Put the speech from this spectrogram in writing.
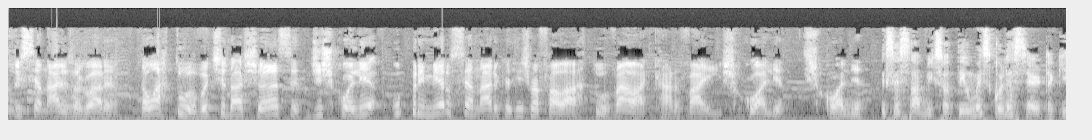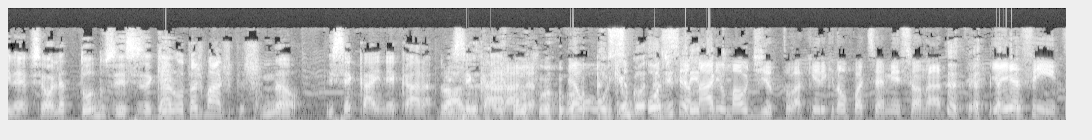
Falar dos cenários agora. Então, Arthur, vou te dar a chance de escolher o primeiro cenário que a gente vai falar, Arthur. Vai lá, cara, vai, escolhe. Escolhe. E você sabe que só tem uma escolha certa aqui, né? Você olha todos esses aqui. Garotas mágicas. Não. E você cai, né, cara? Droga. E você cai. É o, o, o cenário maldito, aquele que não pode ser mencionado. E aí, assim,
